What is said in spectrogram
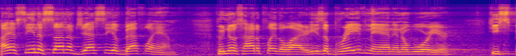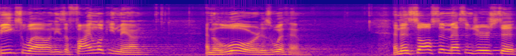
I have seen a son of Jesse of Bethlehem who knows how to play the lyre. He's a brave man and a warrior. He speaks well, and he's a fine looking man, and the Lord is with him. And then Saul sent messengers to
